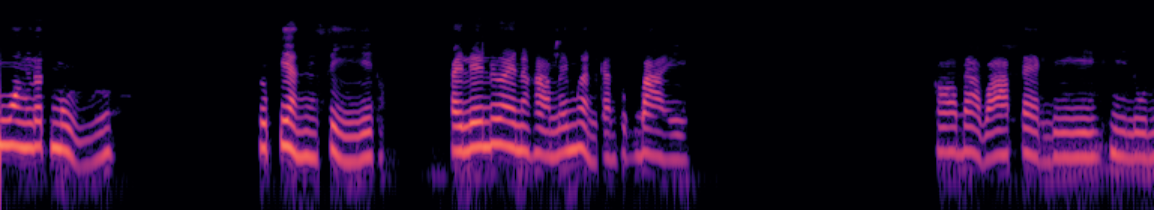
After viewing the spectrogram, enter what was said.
ม่วงๆเลือดหมู คือเปลี่ยนสีไปเรื่อยๆนะคะ ไม่เหมือนกันทุกใบ ก็แบบว่าแปลกดีมีลุ้น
